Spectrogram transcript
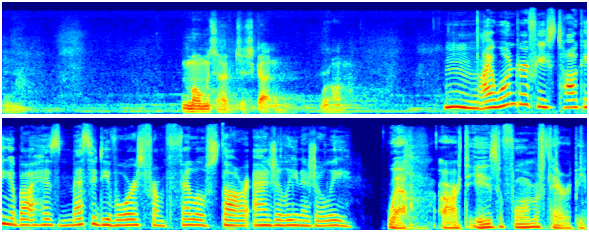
in moments I've just gotten wrong. Hmm, I wonder if he's talking about his messy divorce from fellow star Angelina Jolie. Well, art is a form of therapy.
